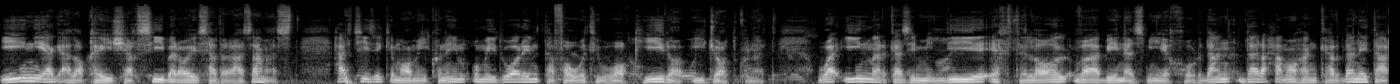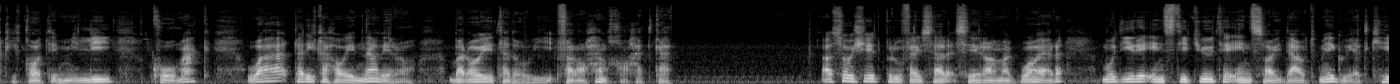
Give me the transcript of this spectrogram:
این یک علاقه شخصی برای صدر اعظم است هر چیزی که ما می کنیم امیدواریم تفاوت واقعی را ایجاد کند و این مرکز ملی اختلال و بینظمی خوردن در هماهنگ کردن تحقیقات ملی کمک و طریقه های نوی را برای تداوی فراهم خواهد کرد. اسوشیت پروفیسور سیرا مگوایر مدیر انستیتیوت انساید اوت می گوید که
